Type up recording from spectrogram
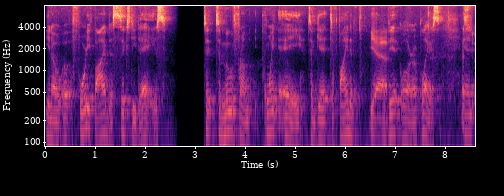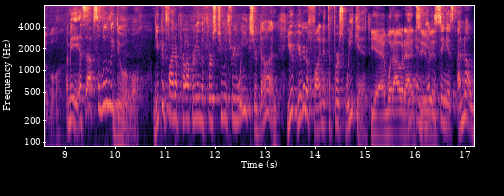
you know, uh, forty five to sixty days. To, to move from point A to get to find a, Yeah. a vehicle or a place. That's And- doable. I mean, it's absolutely doable. You can find a property in the first two or three weeks. You're done. You're, you're going to find it the first weekend. Yeah, and what I would add And too the other is thing is, I'm not.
